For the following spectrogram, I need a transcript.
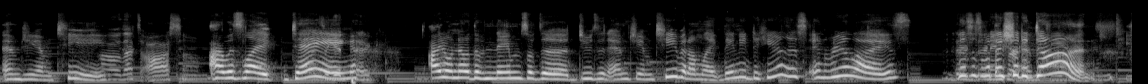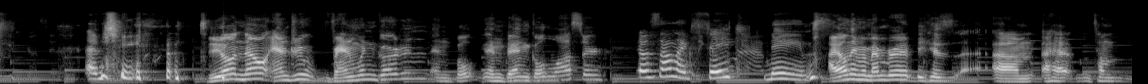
MGMT. Oh, that's awesome. I was like, dang. I don't know the names of the dudes in MGMT, but I'm like, they need to hear this and realize This is what they should have done. MT. MG. Do you don't know Andrew VanWyngarden and Bol- and Ben Goldwasser? Those sound like fake names. I only remember it because um, I had some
